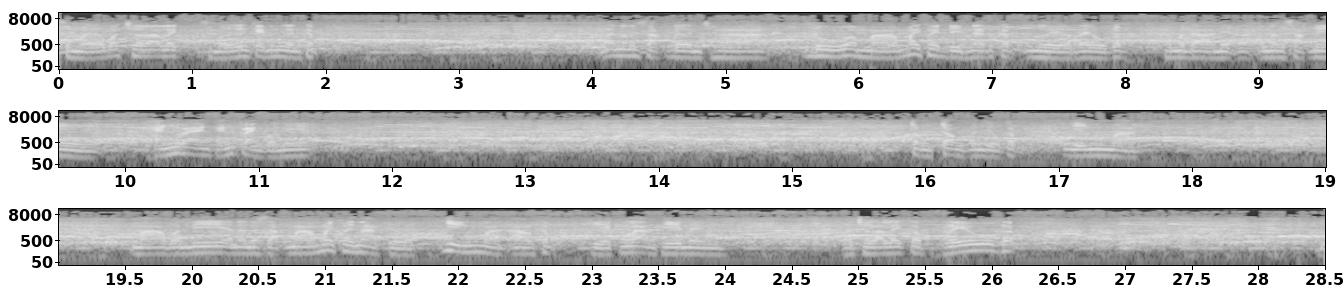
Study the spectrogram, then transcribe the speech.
เสมอวัชระเล็กเสมอกางเกงน้ำเงินครับและอนันศักดิ์เดินช้าดูว่ามาไม่ค่อยดีนะครับเหนื่อยเร็วครับธรรมดาเนี่ยอนันศักดิ์นี่แข็งแรงแข็งแกร่งกว่านี้จ้องจ้องกันอยู่ครับยิงหมัดมาวันนี้อนันศักดิ์มาไม่ค่อยน่ากลัว ยิงหมัดเอาครับ ขี่ยข้างล่างทีหนึ่งวัชระเล็กก็พริ้วครับ โย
